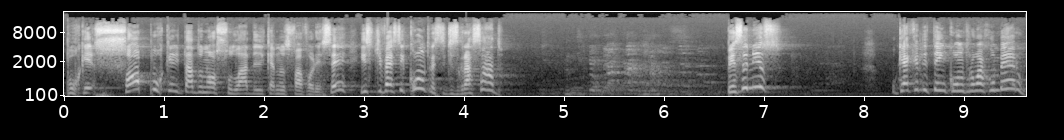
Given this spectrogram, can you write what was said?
Porque só porque ele está do nosso lado ele quer nos favorecer, e se estivesse contra esse desgraçado? Pensa nisso. O que é que ele tem contra o macumbeiro?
